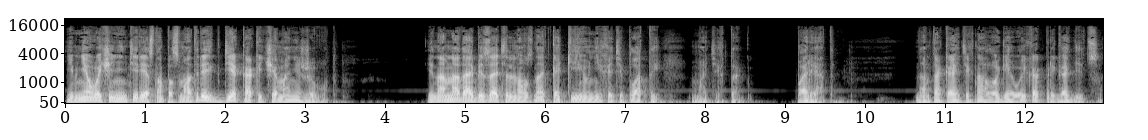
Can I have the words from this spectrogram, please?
«И мне очень интересно посмотреть, где, как и чем они живут. И нам надо обязательно узнать, какие у них эти плоты, мать их так, парят. Нам такая технология, ой, как пригодится.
